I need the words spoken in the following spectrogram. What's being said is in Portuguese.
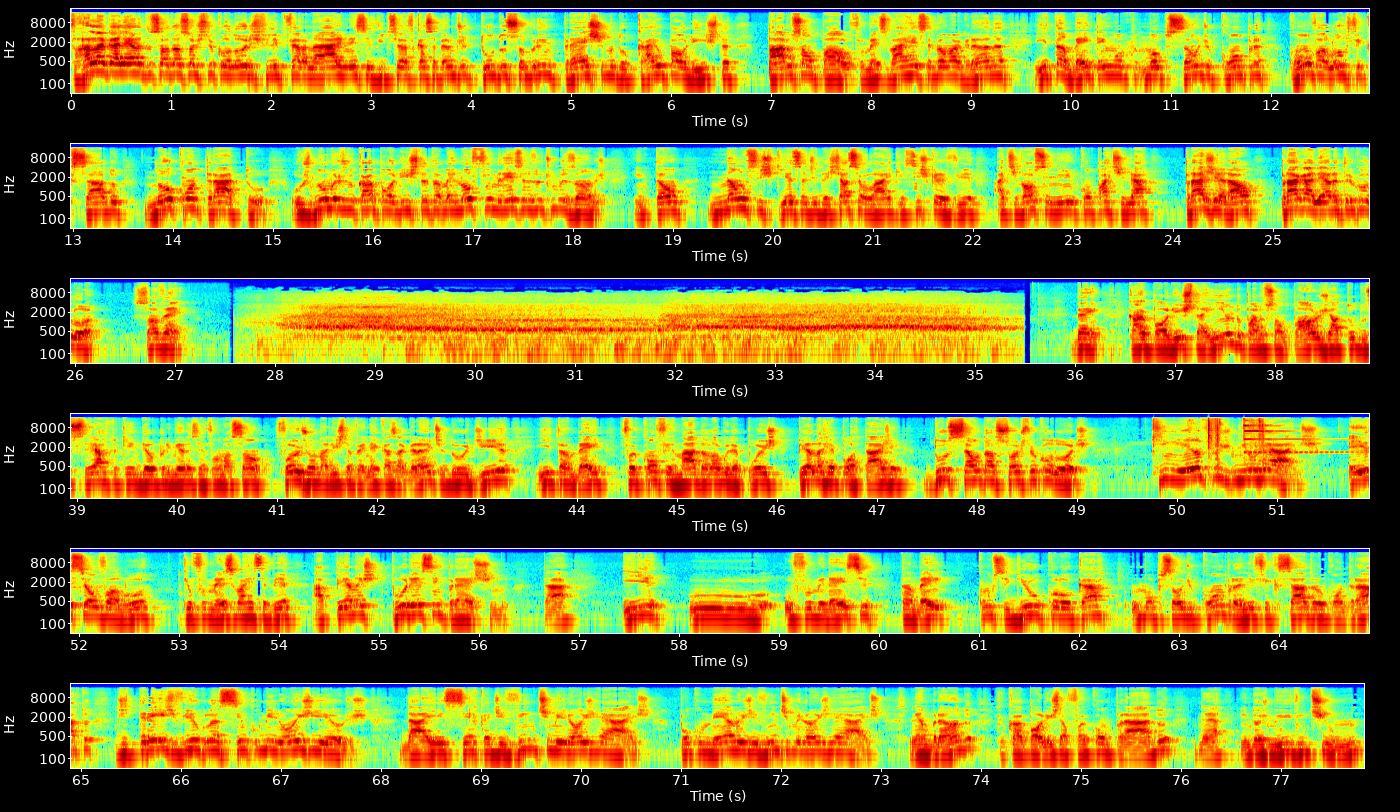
Fala galera do Saudações Tricolores, Felipe Fera na área. Nesse vídeo você vai ficar sabendo de tudo sobre o empréstimo do Caio Paulista para o São Paulo. O Fluminense vai receber uma grana e também tem uma, opção de compra com valor fixado no contrato. Os números do Caio Paulista também no Fluminense nos últimos anos. Então não se esqueça de deixar seu like, se inscrever, ativar o sininho, compartilhar para geral, para a galera tricolor. Só vem! Bem, Caio Paulista indo para o São Paulo, já tudo certo. Quem deu primeiro essa informação foi o jornalista Vene Casagrande do Dia e também foi confirmada logo depois pela reportagem do Saudações Tricolores. 500 mil reais. Esse é o valor que o Fluminense vai receber apenas por esse empréstimo, tá? E o, o Fluminense também conseguiu colocar uma opção de compra ali fixada no contrato de 3,5 milhões de euros, daí cerca de 20 milhões de reais, pouco menos de 20 milhões de reais. Lembrando que o Caio Paulista foi comprado né, em 2021,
